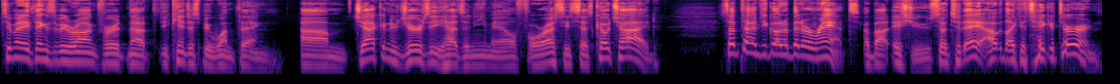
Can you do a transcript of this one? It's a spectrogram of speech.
Too many things to be wrong for it. Not you can't just be one thing. Um, Jack in New Jersey has an email for us. He says, Coach Hyde, sometimes you go on a bit of a rant about issues. So today I would like to take a turn.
